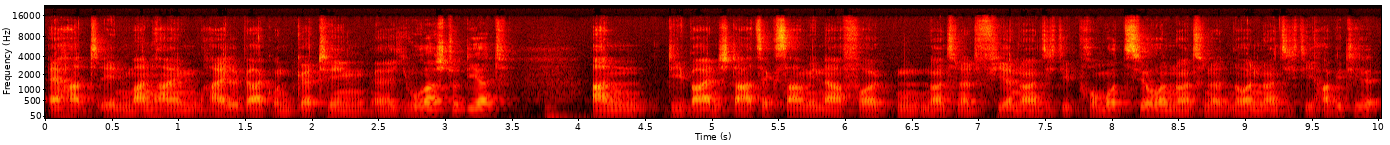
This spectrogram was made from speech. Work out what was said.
Er hat in Mannheim, Heidelberg und Göttingen äh, Jura studiert. An die beiden Staatsexamina folgten 1994 die Promotion, 1999 die Habitil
